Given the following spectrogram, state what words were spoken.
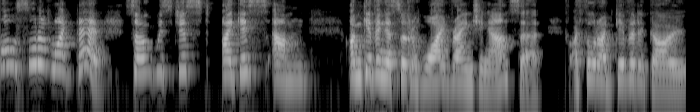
well, sort of like that." So it was just, I guess, um, I'm giving a sort of wide ranging answer. I thought I'd give it a go,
